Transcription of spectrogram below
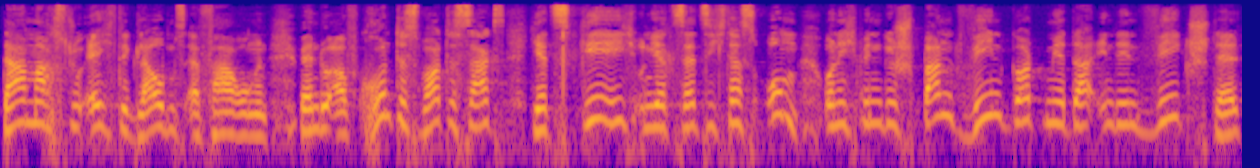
Da machst du echte Glaubenserfahrungen, wenn du aufgrund des Wortes sagst, jetzt gehe ich und jetzt setze ich das um. Und ich bin gespannt, wen Gott mir da in den Weg stellt.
